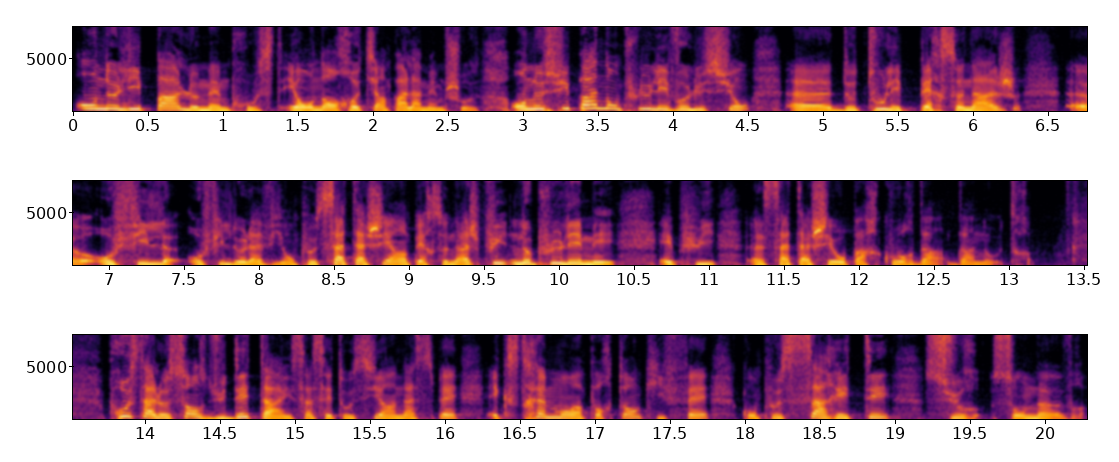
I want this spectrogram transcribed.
on ne lit pas le même Proust et on n'en retient pas la même chose. On ne suit pas non plus l'évolution euh, de tous les personnages euh, au, fil, de la vie. On peut s'attacher à un personnage, puis ne plus l'aimer, et puis euh, s'attacher au parcours d'un autre. Proust a le sens du détail. Ça, c'est aussi un aspect extrêmement important qui fait qu'on peut s'arrêter sur son œuvre.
